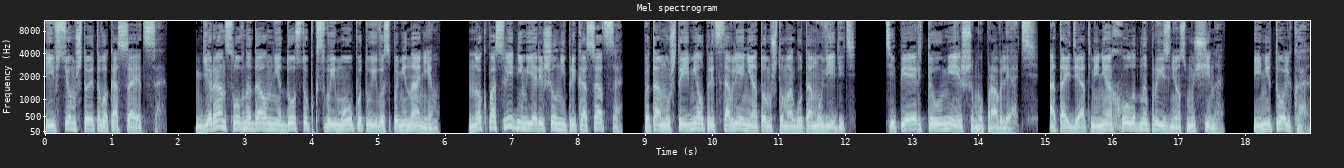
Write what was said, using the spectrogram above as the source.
и всем, что этого касается. Геран словно дал мне доступ к своему опыту и воспоминаниям, но к последним я решил не прикасаться, потому что имел представление о том, что могу там увидеть. «Теперь ты умеешь им управлять», — отойдя от меня, холодно произнес мужчина. «И не только.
